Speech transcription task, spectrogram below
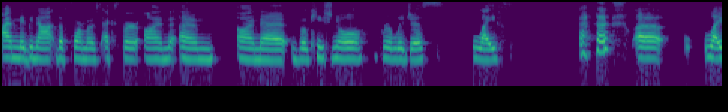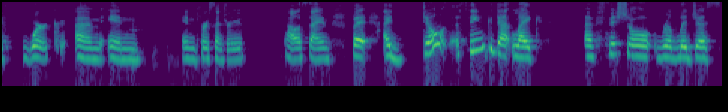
i'm maybe not the foremost expert on um on uh vocational religious life uh life work um in in first century Palestine. But I don't think that like official religious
